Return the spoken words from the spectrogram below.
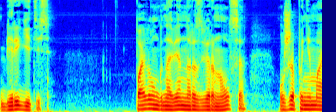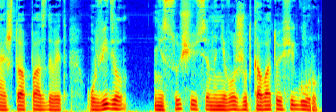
Берегитесь. Павел мгновенно развернулся, уже понимая, что опаздывает, увидел несущуюся на него жутковатую фигуру.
